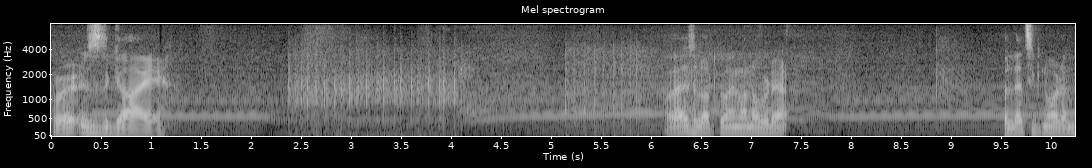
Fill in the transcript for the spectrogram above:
Where is the guy? Well, there's a lot going on over there. But let's ignore them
